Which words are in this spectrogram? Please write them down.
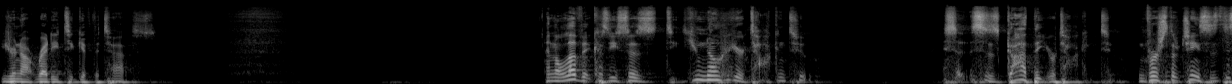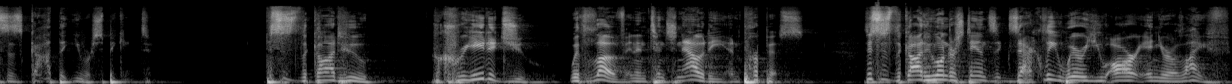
You're not ready to give the test. And I love it because he says, Do you know who you're talking to? Says, This is God that you're talking to. In verse 13, he says, This is God that you are speaking to. This is the God who, who created you with love and intentionality and purpose. This is the God who understands exactly where you are in your life.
